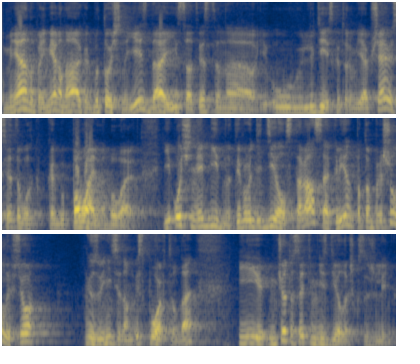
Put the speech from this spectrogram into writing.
У меня, например, она как бы точно есть, да, и, соответственно, у людей, с которыми я общаюсь, это вот как бы повально бывает. И очень обидно, ты вроде делал, старался, а клиент потом пришел и все, ну, извините, там, испортил, да, и ничего ты с этим не сделаешь, к сожалению.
